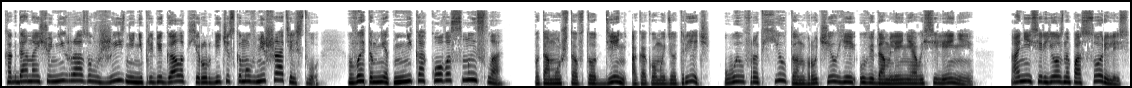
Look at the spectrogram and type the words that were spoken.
когда она еще ни разу в жизни не прибегала к хирургическому вмешательству? В этом нет никакого смысла. Потому что в тот день, о каком идет речь, Уилфред Хилтон вручил ей уведомление о выселении. Они серьезно поссорились,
